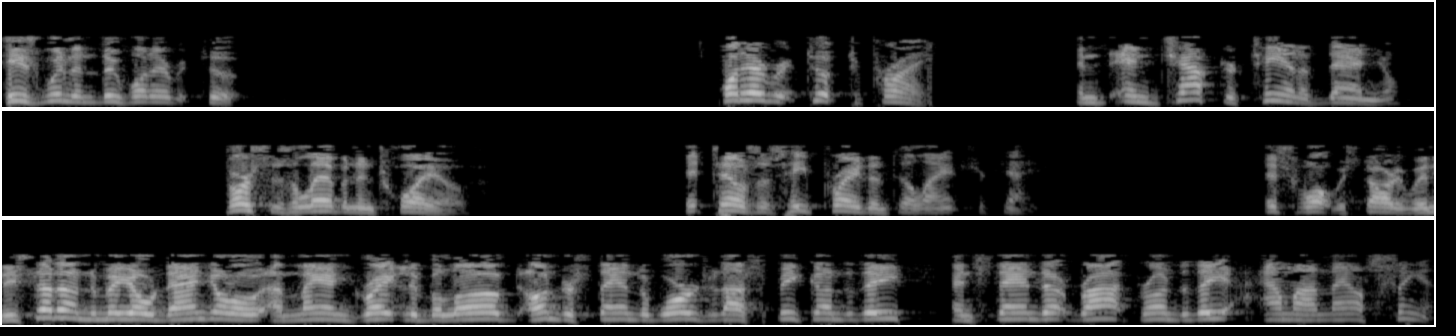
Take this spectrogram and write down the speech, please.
He's willing to do whatever it took. Whatever it took to pray. In, in chapter 10 of Daniel, verses 11 and 12, it tells us he prayed until answer came. This is what we started with. And he said unto me, O Daniel, a man greatly beloved, understand the words that I speak unto thee, and stand upright, for unto thee am I now sent.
